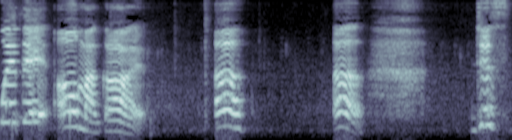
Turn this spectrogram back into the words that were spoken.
with it. Oh my god. Uh, uh, just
